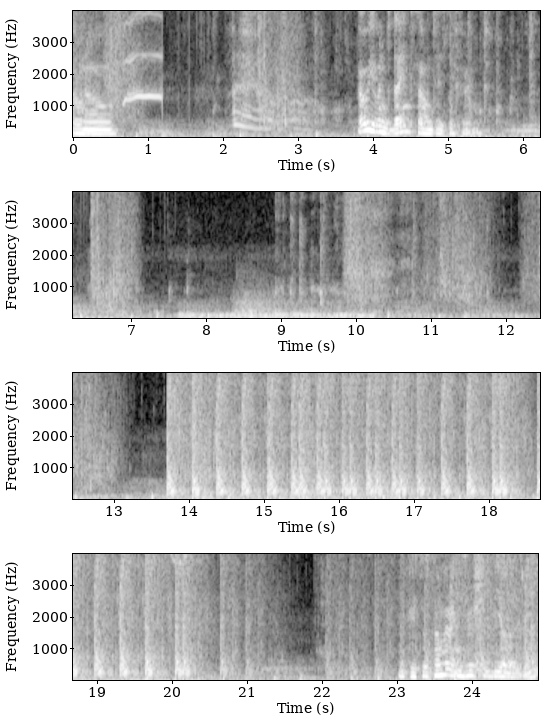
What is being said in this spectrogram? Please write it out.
Oh no. Oh, even the dying sound is different. Okay, so somewhere in here should be a ledger.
